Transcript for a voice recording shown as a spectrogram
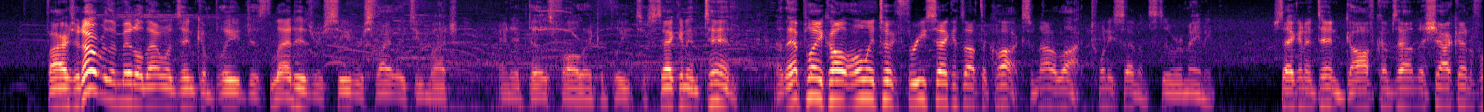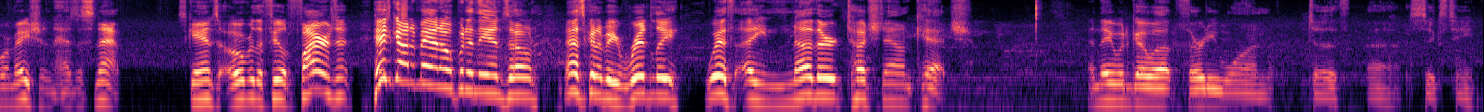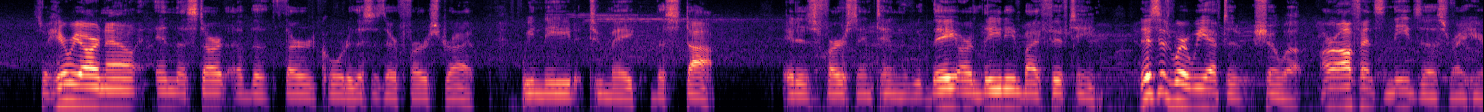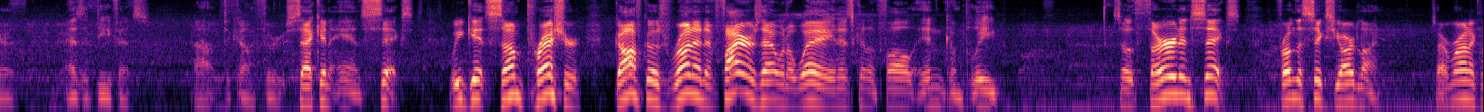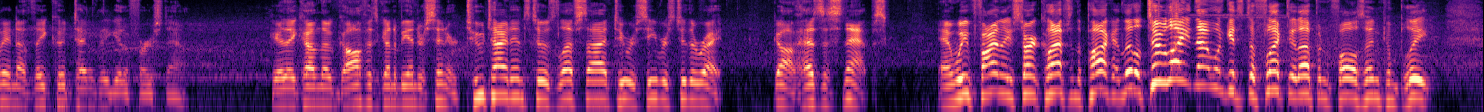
Fires it over the middle. That one's incomplete. Just led his receiver slightly too much, and it does fall incomplete. So second and 10. Now that play call only took three seconds off the clock, so not a lot. 27 still remaining. Second and 10. Goff comes out in the shotgun formation, has a snap. Scans over the field, fires it. He's got a man open in the end zone. That's going to be Ridley with another touchdown catch. And they would go up 31 to uh, 16. So here we are now in the start of the third quarter. This is their first drive. We need to make the stop. It is first and 10. They are leading by 15. This is where we have to show up. Our offense needs us right here as a defense uh, to come through. Second and six. We get some pressure. Goff goes running and fires that one away, and it's going to fall incomplete. So third and six from the six yard line. So ironically enough, they could technically get a first down. Here they come, though. Goff is going to be under center. Two tight ends to his left side, two receivers to the right. Goff has the snaps, and we finally start collapsing the pocket. A little too late, and that one gets deflected up and falls incomplete.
